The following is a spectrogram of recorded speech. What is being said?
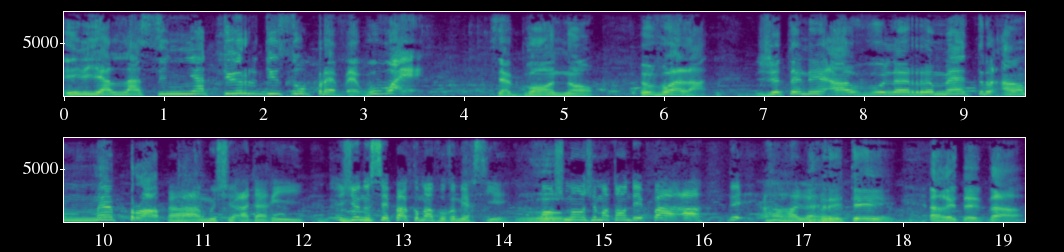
il y a la signature du sous-préfet. Vous voyez? C'est bon, non? Voilà. Je tenais à vous le remettre en main propre. Ah, monsieur Adari, je ne sais pas comment vous remercier. Franchement, je m'attendais pas à... Ah là. Arrêtez, arrêtez ça.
